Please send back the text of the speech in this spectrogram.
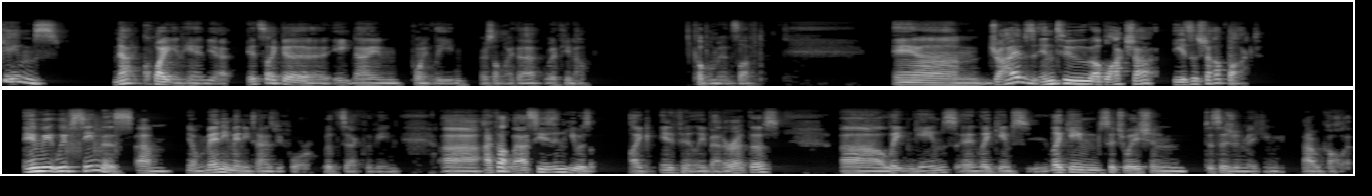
game's not quite in hand yet. It's like a eight nine point lead or something like that with you know a couple minutes left, and drives into a block shot. He a shot blocked. And we, we've seen this, um, you know, many, many times before with Zach LaVine. Uh, I thought last season he was like infinitely better at this uh, late in games and late games, late game situation decision making. I would call it.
